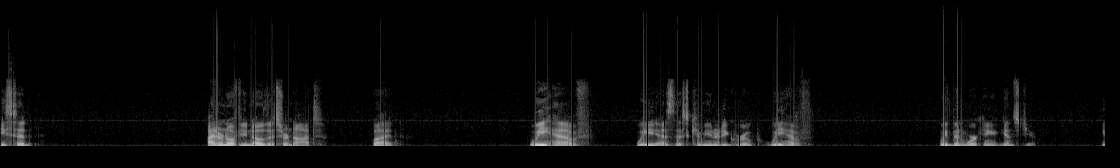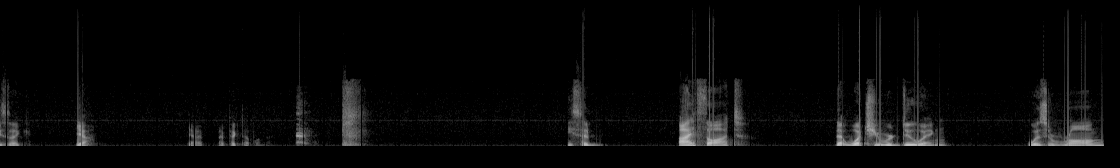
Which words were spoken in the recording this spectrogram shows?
He said, I don't know if you know this or not, but we have, we as this community group, we have, we've been working against you. He's like, yeah. Yeah, I picked up on He said, I thought that what you were doing was wrong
